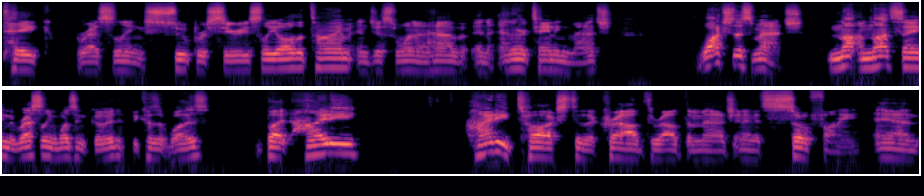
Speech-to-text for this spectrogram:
take wrestling super seriously all the time and just want to have an entertaining match, watch this match. Not I'm not saying the wrestling wasn't good because it was, but Heidi Heidi talks to the crowd throughout the match and it's so funny. And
